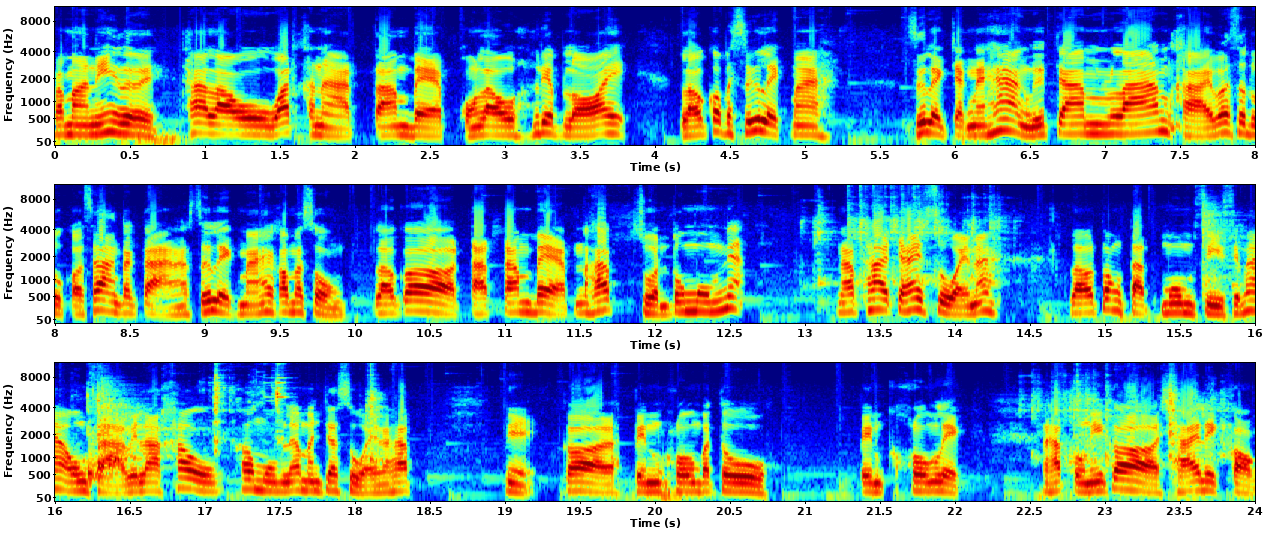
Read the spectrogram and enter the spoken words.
ประมาณนี้เลย ถ้าเราวัดขนาดตามแบบของเราเรียบร้อย เราก็ไปซื้อเหล็กมา ซื้อเหล็กจากในห้าง หรือจำร้านขายวัสดุก่อสร้างต่างๆ ซื้อเหล็กมาให้เขามาส่ง เราก็ตัดตามแบบนะครับ ส่วนตรงมุมเนี่ยนะถ้าจะให้สวยนะ เราต้องตัดมุม 45 องศาเวลาเข้าเข้ามุมแล้วมันจะสวยนะครับนี่ก็เป็นโครงประตู เป็นโครงเหล็กนะครับ ตรงนี้ก็ใช้เหล็กกล่อง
